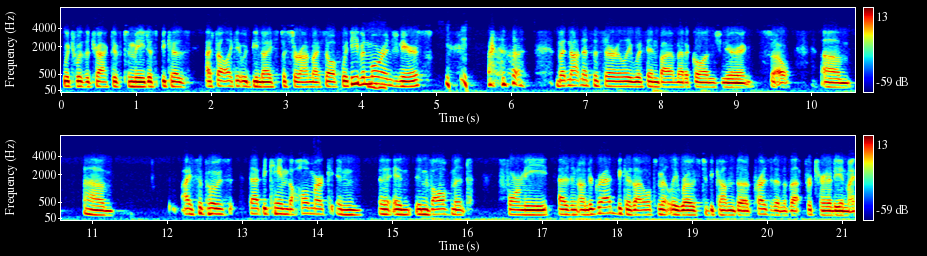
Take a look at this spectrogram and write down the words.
which was attractive to me just because I felt like it would be nice to surround myself with even more mm-hmm. engineers, but not necessarily within biomedical engineering. So um, um, I suppose that became the hallmark in, in involvement for me as an undergrad because I ultimately rose to become the president of that fraternity in my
